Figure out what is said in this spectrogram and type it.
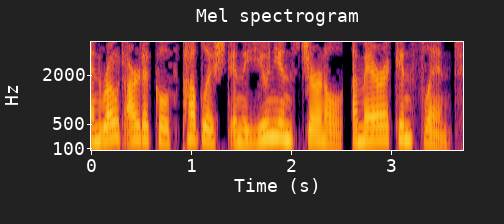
and wrote articles published in the union's journal, American Flint.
